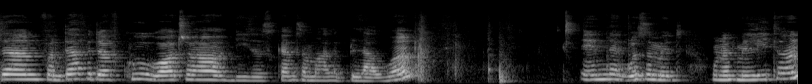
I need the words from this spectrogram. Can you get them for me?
Dann von Davidoff Cool Water dieses ganz normale blaue. In der Größe mit 100 Millilitern.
